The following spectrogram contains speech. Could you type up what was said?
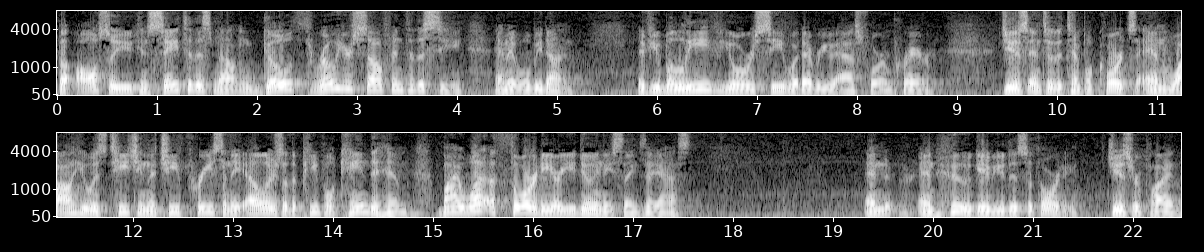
but also you can say to this mountain, Go throw yourself into the sea, and it will be done. If you believe, you will receive whatever you ask for in prayer. Jesus entered the temple courts, and while he was teaching, the chief priests and the elders of the people came to him. By what authority are you doing these things? They asked. And, and who gave you this authority? Jesus replied,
